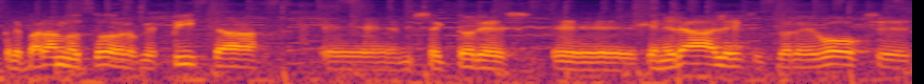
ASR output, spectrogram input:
preparando todo lo que es pista, eh, sectores eh, generales, sectores de boxes,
